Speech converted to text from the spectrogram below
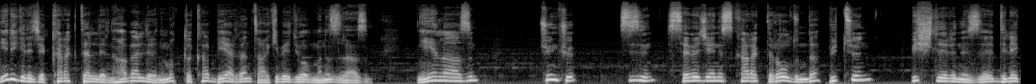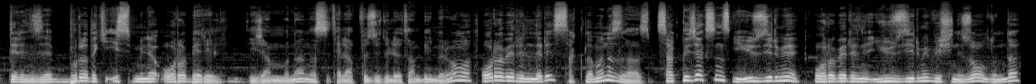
yeni gelecek karakterlerin haberlerini mutlaka bir yerden takip ediyor olmanız lazım. Niye lazım? Çünkü sizin seveceğiniz karakter olduğunda bütün wishlerinizi, dileklerinizi buradaki ismiyle Oroberil diyeceğim buna. Nasıl telaffuz ediliyor tam bilmiyorum ama Oroberilleri saklamanız lazım. Saklayacaksınız ki 120 Oroberil'in 120 wishiniz olduğunda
